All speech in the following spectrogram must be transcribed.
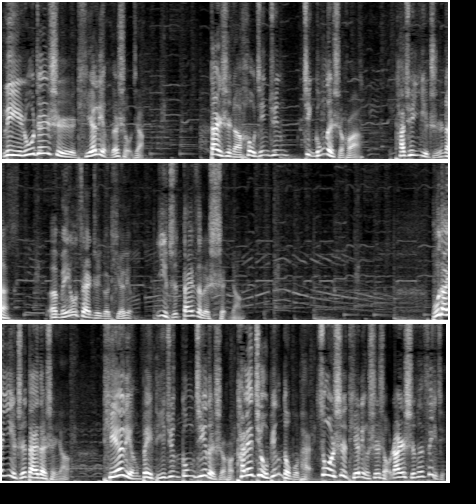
李如珍是铁岭的守将，但是呢，后金军进攻的时候啊，他却一直呢，呃，没有在这个铁岭，一直待在了沈阳。不但一直待在沈阳，铁岭被敌军攻击的时候，他连救兵都不派，坐视铁岭失守，让人十分费解。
